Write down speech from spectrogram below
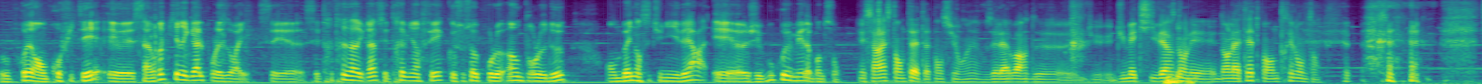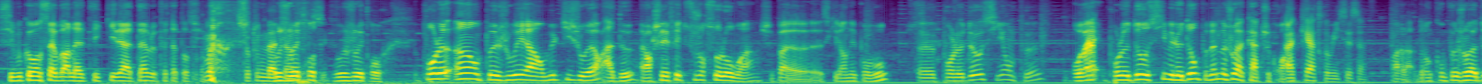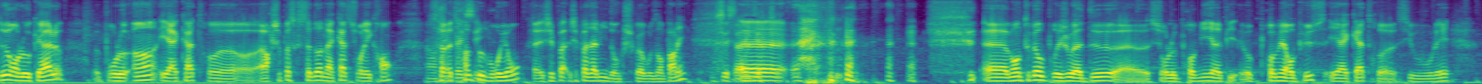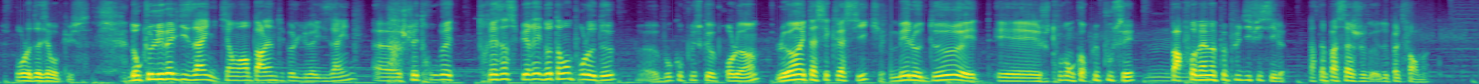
Vous pourrez en profiter et c'est un vrai petit régal pour les oreilles. C'est très très agréable, c'est très bien fait, que ce soit pour le 1 ou pour le 2 on baigne dans cet univers et euh, j'ai beaucoup aimé la bande son. Et ça reste en tête, attention. hein. Vous allez avoir de, du, du Mexiverse dans, les, dans la tête pendant très longtemps. si vous commencez à boire de la tequila à table, faites attention. Surtout le Vous matin. jouez trop, vous jouez trop. Pour le 1, on peut jouer en multijoueur à 2. Alors je l'ai fait toujours solo moi, hein. je sais pas euh, ce qu'il en est pour vous. Euh, pour le 2 aussi, on peut. Ouais, pour le 2 aussi, mais le 2 on peut même jouer à 4 je crois. À 4, oui, c'est ça. Voilà, donc on peut jouer à 2 en local euh, pour le 1 et à 4. euh, alors je sais pas ce que ça donne à 4 sur l'écran, ça va être un peu brouillon. Euh, J'ai pas, pas d'amis donc je peux pas vous en parler. C'est ça, Euh, euh, mais en tout cas, vous pourrez jouer à 2 sur le premier, au premier opus et à 4 si vous voulez pour le deuxième opus. Donc le level design, tiens, on va en parler un petit peu du level design. Euh, je l'ai trouvé très inspiré, notamment pour le 2, euh, beaucoup plus que pour le 1. Le 1 est assez classique, mais le 2 est, est, je trouve, encore plus poussé, parfois même un peu plus difficile, certains passages de, de plateforme.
